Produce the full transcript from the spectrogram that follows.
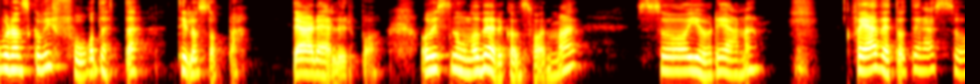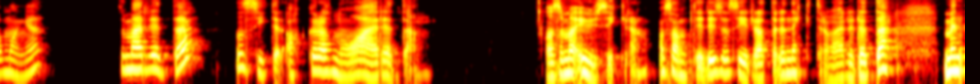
Hvordan skal vi få dette til å stoppe? Det er det jeg lurer på. Og hvis noen av dere kan svare meg, så gjør det gjerne. For jeg vet at dere er så mange som er redde, som sitter akkurat nå og er redde. Og som er usikre. Og samtidig så sier dere at dere nekter å være redde. Men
